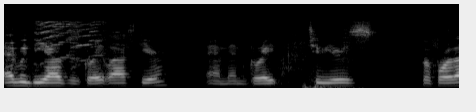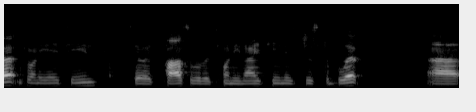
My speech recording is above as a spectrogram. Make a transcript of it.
Edwin Diaz was great last year, and then great two years before that in 2018. So it's possible that 2019 is just a blip. Uh,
